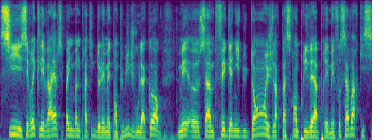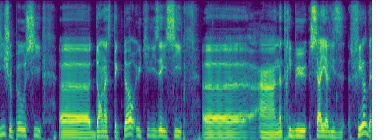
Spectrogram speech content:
Si c'est vrai que les variables, c'est pas une bonne pratique de les mettre en public, je vous l'accorde, mais euh, ça me fait gagner du temps et je la repasserai en privé après. Mais il faut savoir qu'ici, je peux aussi euh, dans l'inspecteur utiliser ici un attribut serialize field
